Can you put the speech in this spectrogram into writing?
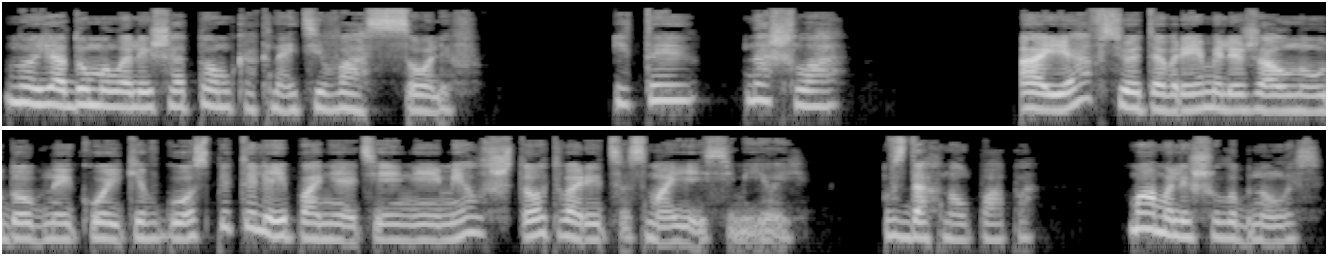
но я думала лишь о том, как найти вас, Солев. И ты нашла. А я все это время лежал на удобной койке в госпитале и понятия не имел, что творится с моей семьей. Вздохнул папа. Мама лишь улыбнулась.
